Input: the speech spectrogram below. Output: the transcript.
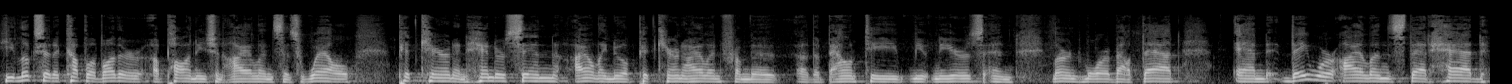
He looks at a couple of other uh, Polynesian islands as well. Pitcairn and Henderson. I only knew of Pitcairn Island from the uh, the Bounty mutineers and learned more about that. And they were islands that had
